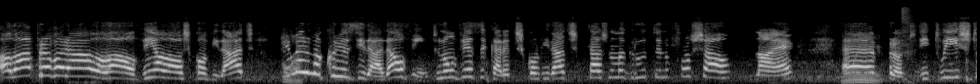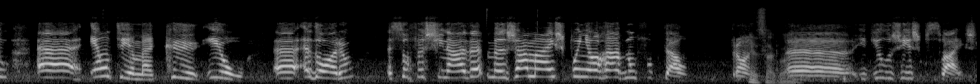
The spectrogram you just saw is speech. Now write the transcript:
Olá, Prova Oral, olá, Alvin, olá aos convidados. Primeiro uma curiosidade, Alvin, tu não vês a cara dos convidados que estás numa gruta no Funchal, não é? Ah, pronto, dito isto, ah, é um tema que eu ah, adoro, sou fascinada, mas jamais ponho o rabo num foguetão. Pronto, ideologias pessoais.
